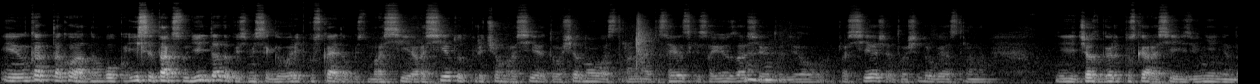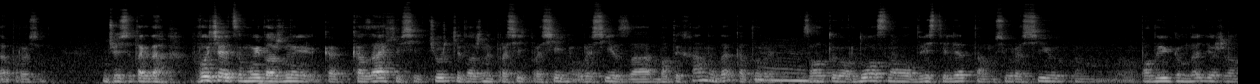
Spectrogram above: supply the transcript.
И ну, как такое однобокое. Если так судить, да, допустим, если говорить, пускай, допустим, Россия. Россия тут, причем Россия это вообще новая страна, это Советский Союз, да, все mm-hmm. это делал. Россия это вообще другая страна. И сейчас говорят, пускай Россия извинения, да, просит. Ничего себе тогда. Получается, мы должны, как казахи, все тюрки должны просить прощения у России за Батыхана, да, который mm. Золотую Орду основал, 200 лет там всю Россию там, под игом, да, держал.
